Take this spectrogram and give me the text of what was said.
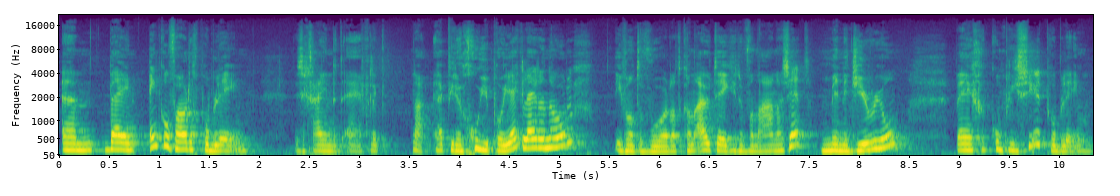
Um, bij een enkelvoudig probleem dus ga je het eigenlijk nou, heb je een goede projectleider nodig, die van tevoren dat kan uittekenen van A naar Z, managerial. Bij een gecompliceerd probleem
